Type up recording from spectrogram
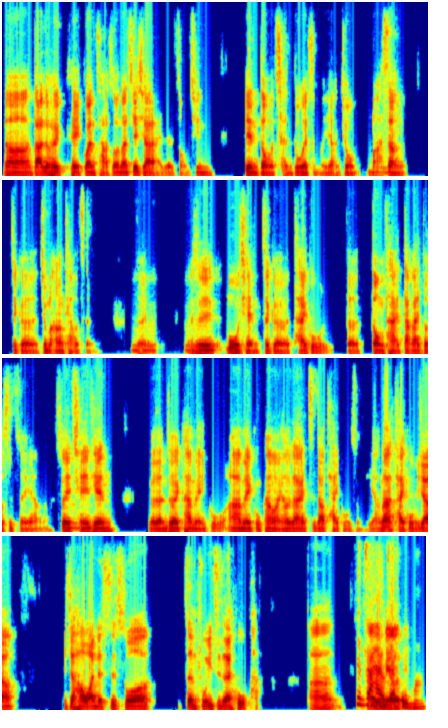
那大家都会可以观察说，那接下来的总金变动的程度会怎么样，就马上这个就马上调整。对，就是目前这个台股。的动态大概都是这样了，所以前一天有人就会看美股、嗯、啊，美股看完以后大概知道台股怎么样。那台股比较比较好玩的是说，政府一直在护盘啊，现在还有在护吗？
